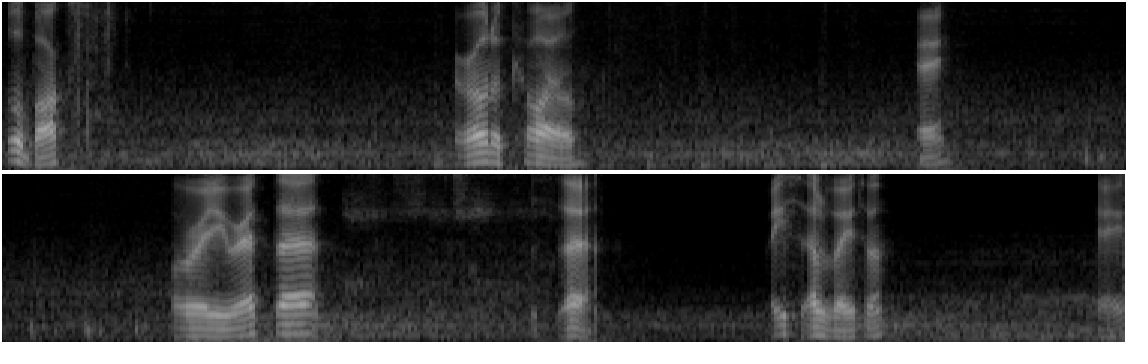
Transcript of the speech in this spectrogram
Toolbox. Corroded coil. Okay. Already read that. What's that? Space elevator. Okay.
